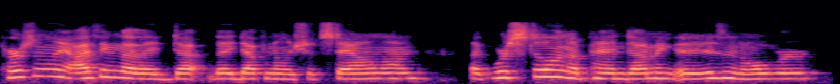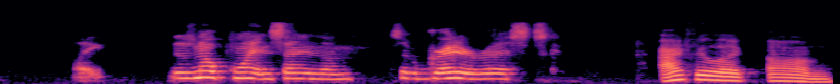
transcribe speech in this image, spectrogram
personally i think that they de- they definitely should stay online. Like we're still in a pandemic. It isn't over. Like there's no point in sending them it's a greater risk. I feel like um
